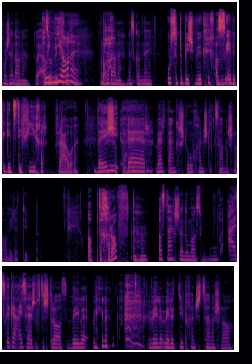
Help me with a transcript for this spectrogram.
kommst nicht an. Du, Komm ich nie an. Kommst nicht an. Es geht nicht. Außer du bist wirklich, also eben, da gibt es die viecher Frauen. Welche, wer, wer denkst du, kannst du zusammenschlagen, welcher Typ? Ab der Kraft. Aha. Was denkst du, wenn du mal so eins gegen eins hast auf der Straße? Welchen, welchen, welchen, welchen Typ kannst du zusammenschlagen?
